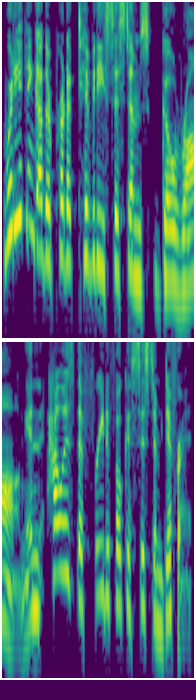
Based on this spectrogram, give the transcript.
where do you think other productivity systems go wrong? And how is the free to focus system different?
